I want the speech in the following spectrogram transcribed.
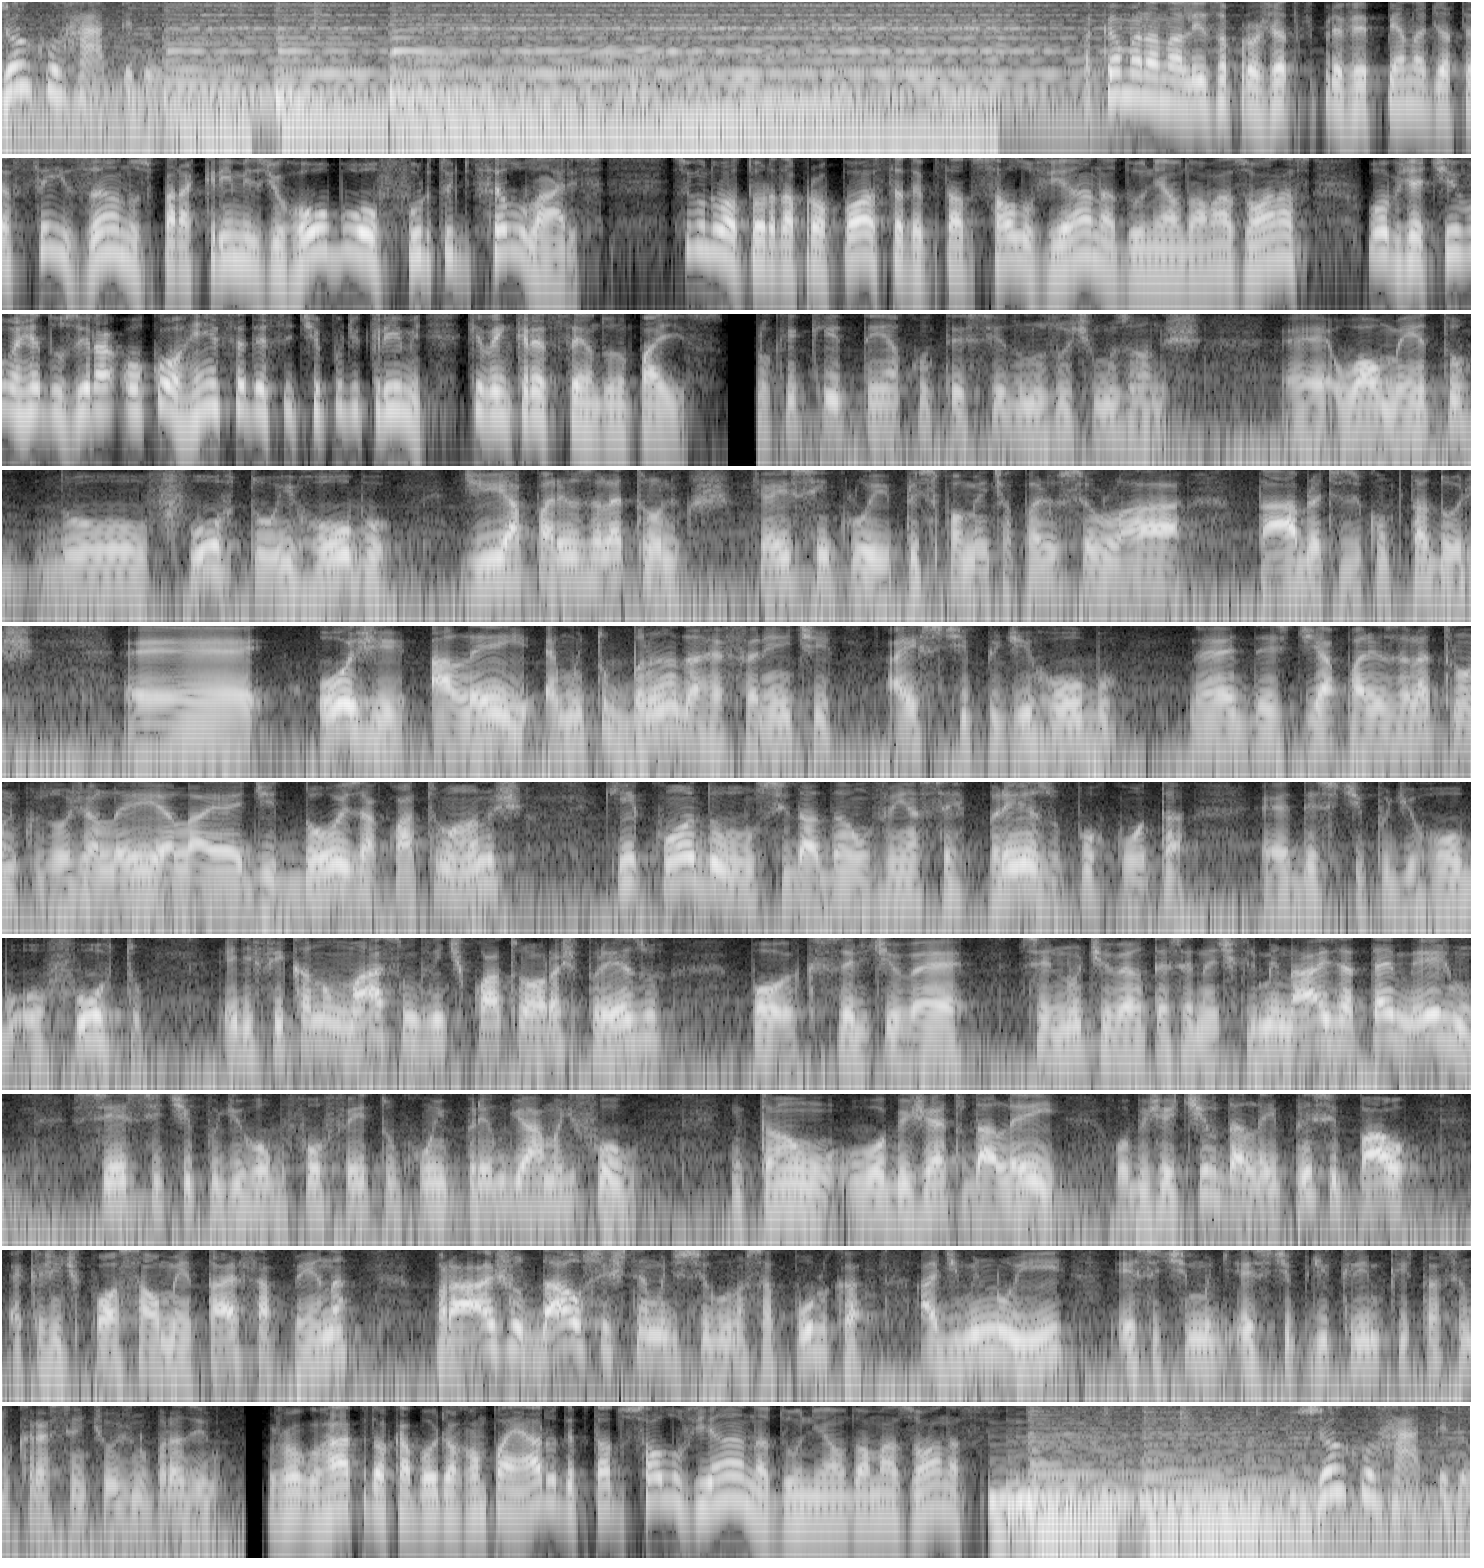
Jogo rápido. A Câmara analisa projeto que prevê pena de até seis anos para crimes de roubo ou furto de celulares. Segundo o autor da proposta, deputado Saulo Viana, do União do Amazonas, o objetivo é reduzir a ocorrência desse tipo de crime, que vem crescendo no país. O que, que tem acontecido nos últimos anos? É, o aumento do furto e roubo de aparelhos eletrônicos, que aí se inclui principalmente aparelho celular, tablets e computadores. É, hoje a lei é muito branda referente a esse tipo de roubo né, de, de, aparelhos eletrônicos. Hoje a lei ela é de 2 a 4 anos, que quando um cidadão vem a ser preso por conta é, desse tipo de roubo ou furto, ele fica no máximo 24 horas preso, se ele tiver se ele não tiver antecedentes criminais, e até mesmo se esse tipo de roubo for feito com emprego de arma de fogo. Então, o objeto da lei, o objetivo da lei principal é que a gente possa aumentar essa pena para ajudar o sistema de segurança pública a diminuir esse tipo, de, esse tipo de crime que está sendo crescente hoje no Brasil. O Jogo Rápido acabou de acompanhar o deputado Saulo Viana, do União do Amazonas. Jogo Rápido.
